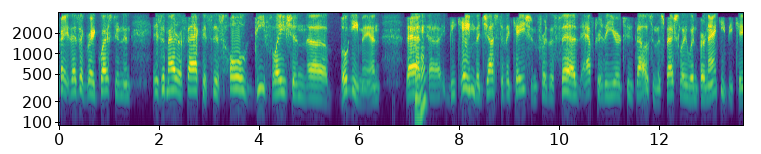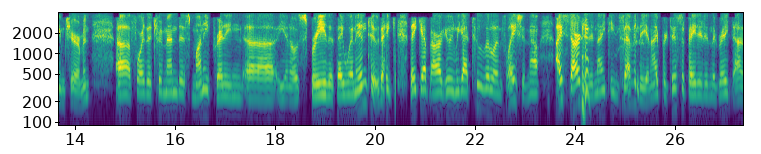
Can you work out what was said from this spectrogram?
Great, that's a great question, and as a matter of fact, it's this whole deflation uh, boogeyman that mm-hmm. uh, became the justification for the Fed after the year 2000, especially when Bernanke became chairman, uh, for the tremendous money printing, uh, you know, spree that they went into. They they kept arguing we got too little inflation. Now, I started in 1970, and I participated in the great uh,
